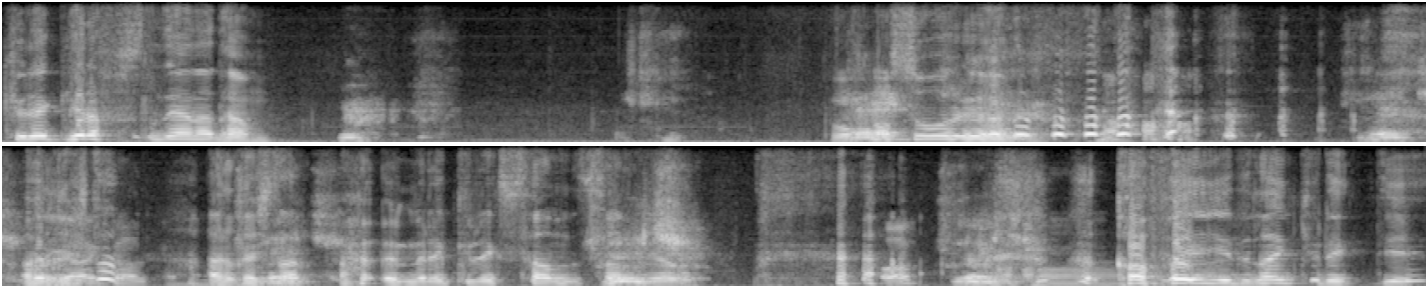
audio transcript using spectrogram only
Küreklere fısıldayan adam. Bu nasıl vuruyor? Arkadaşlar, arkadaşlar Ömer'e kürek san, sanmıyor. Hop. Kürek. Kafayı yedi lan kürek diye.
